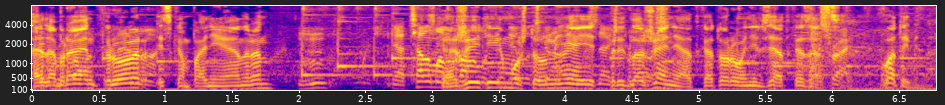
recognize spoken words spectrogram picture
Это Брайан Крувер из компании Энрон. Скажите ему, что у меня есть предложение, от которого нельзя отказаться. Вот именно.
